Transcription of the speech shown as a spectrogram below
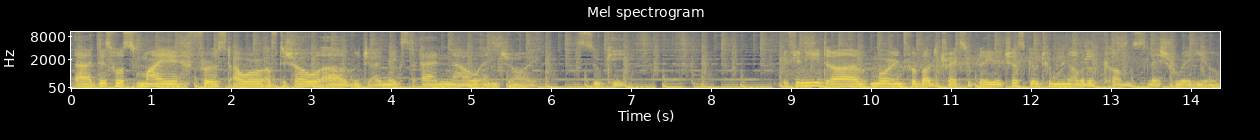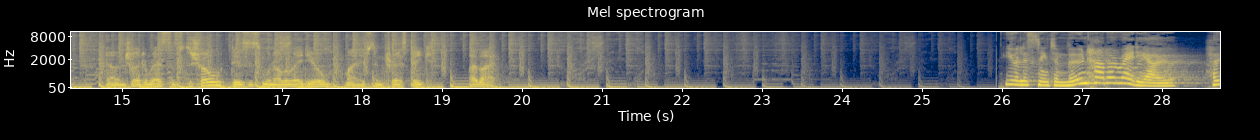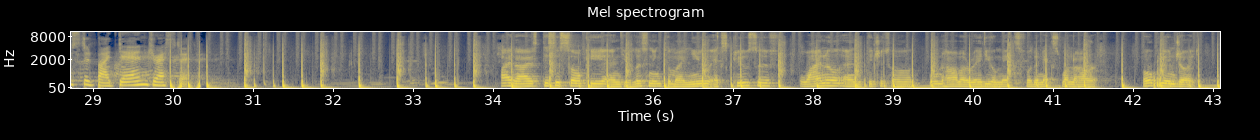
Uh, this was my first hour of the show, uh, which I mixed and now enjoy. Suki. If you need uh, more info about the tracks we play, just go to moonharbor.com slash radio. Now enjoy the rest of the show. This is Harbor Radio. My name is Drastic. Bye bye. You are listening to Moon Harbour Radio, hosted by Dan Drastic. Hi guys, this is Soki and you're listening to my new exclusive vinyl and digital Moon Harbour radio mix for the next one hour. Hope you enjoyed.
